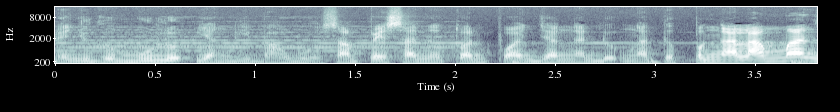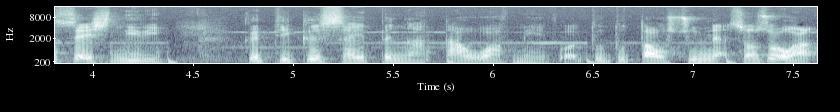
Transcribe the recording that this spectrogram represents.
dan juga mulut yang dibawa. Sampai sana tuan-puan jangan duk mengata pengalaman saya sendiri. Ketika saya tengah tawaf ni, waktu tu tahu sunat seorang-seorang,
